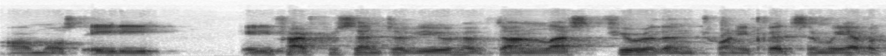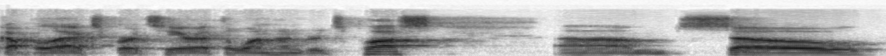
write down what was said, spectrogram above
almost 80, 85% of you have done less, fewer than 20 fits. And we have a couple of experts here at the 100s plus. Um, so,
